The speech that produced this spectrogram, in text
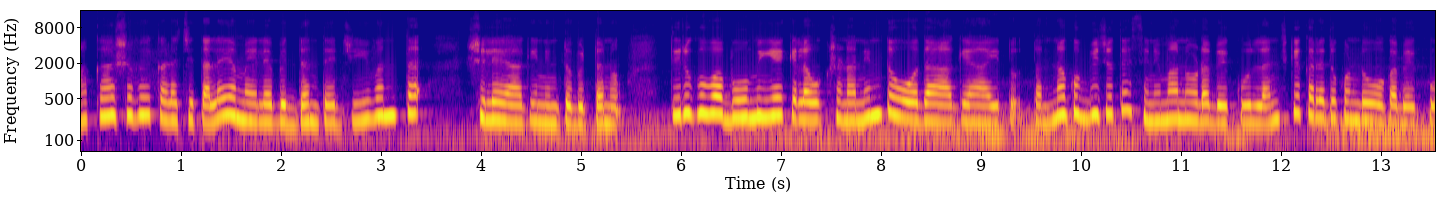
ಆಕಾಶವೇ ಕಳಚಿ ತಲೆಯ ಮೇಲೆ ಬಿದ್ದಂತೆ ಜೀವಂತ ಶಿಲೆಯಾಗಿ ನಿಂತು ಬಿಟ್ಟನು ತಿರುಗುವ ಭೂಮಿಯೇ ಕೆಲವು ಕ್ಷಣ ನಿಂತು ಹೋದ ಹಾಗೆ ಆಯಿತು. ತನ್ನ ಗುಬ್ಬಿ ಜೊತೆ ಸಿನಿಮಾ ನೋಡಬೇಕು, ಲಂಚ್ಗೆ ಕರೆದುಕೊಂಡು ಹೋಗಬೇಕು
